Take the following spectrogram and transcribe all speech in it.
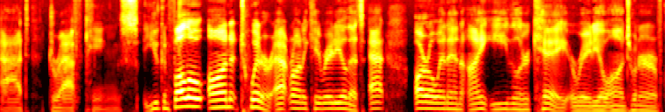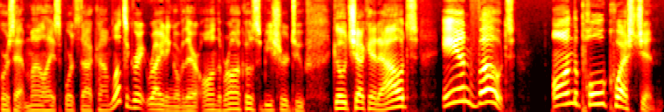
at DraftKings. You can follow on Twitter at Ronnie K Radio. That's at R O N N I E K radio on Twitter, and of course at milehighsports.com. Lots of great writing over there on the Broncos, so be sure to go check it out and vote on the poll question.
